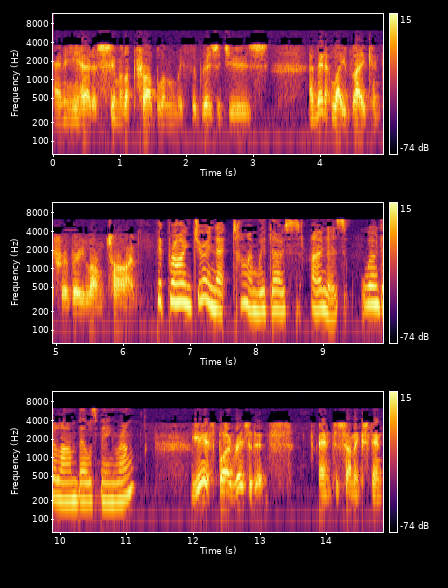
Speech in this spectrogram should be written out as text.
and he had a similar problem with the residues, and then it lay vacant for a very long time. But Brian, during that time with those owners, weren't alarm bells being rung? Yes, by residents, and to some extent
